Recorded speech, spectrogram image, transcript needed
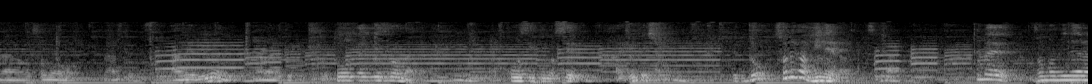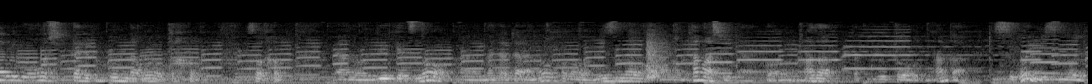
あのそのなんていうんですか舐めるようにこう流れてくると当然水の中に鉱石の成分が入るでしょう、でどそれがミネラルですよねでそのミネラル分をしっかり含んだものと そのあの流血の中からのこの水のあの魂がこう混ざるとなんかすごい水のような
